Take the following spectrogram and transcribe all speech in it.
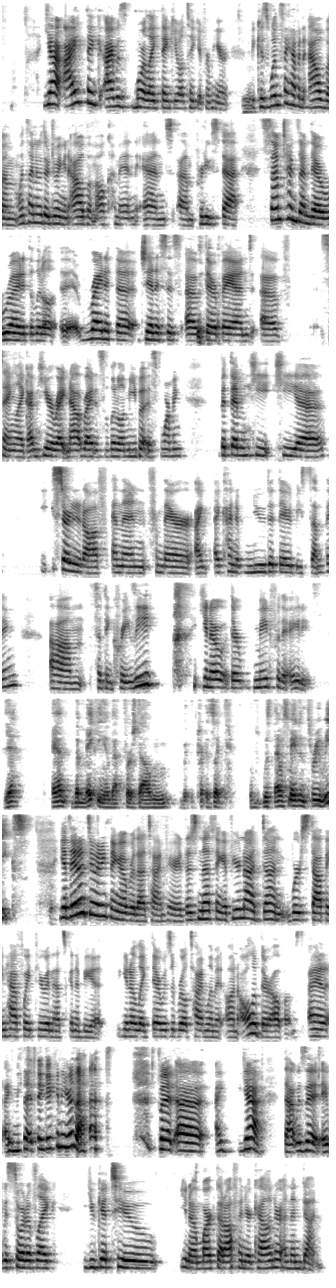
Yeah, I think I was more like, thank you, I'll take it from here. Mhm. Because once they have an album, once I know they're doing an album, I'll come in and um, produce that. Sometimes I'm there right at the little, uh, right at the genesis of their band of saying like, I'm here right now, right as the little amoeba is forming. But then he, he, uh, he started it off. And then from there, I, I kind of knew that there would be something, um, something crazy. you know, they're made for the 80s. Yeah. And the making of that first album, it's like, was that was made in three weeks. Yeah, they don't do anything over that time period. There's nothing. If you're not done, we're stopping halfway through, and that's going to be it. You know, like there was a real time limit on all of their albums. I, I mean, I think I can hear that. But uh, I, yeah, that was it. It was sort of like you get to, you know, mark that off on your calendar, and then done.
